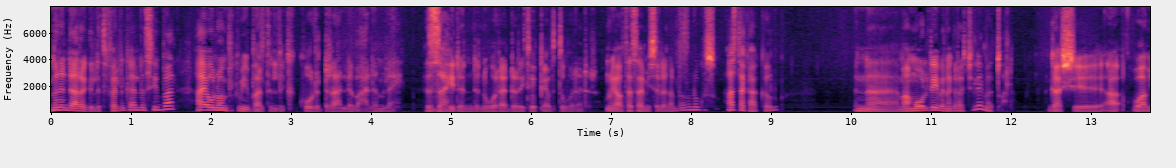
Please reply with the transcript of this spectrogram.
ምን እንዳረግልህ ትፈልጋለህ ሲባል፣ አይ ኦሎምፒክ የሚባል ትልቅ ውድድር አለ በዓለም ላይ እዛ ሂደን እንድንወዳደር ኢትዮጵያ ብትወዳደር። ያው ተሰሚ ስለነበሩ ንጉሱ አስተካከሉ። እነ ማሞ ወልዴ በነገራችን ላይ መጧል። ጋሽ ዋሚ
